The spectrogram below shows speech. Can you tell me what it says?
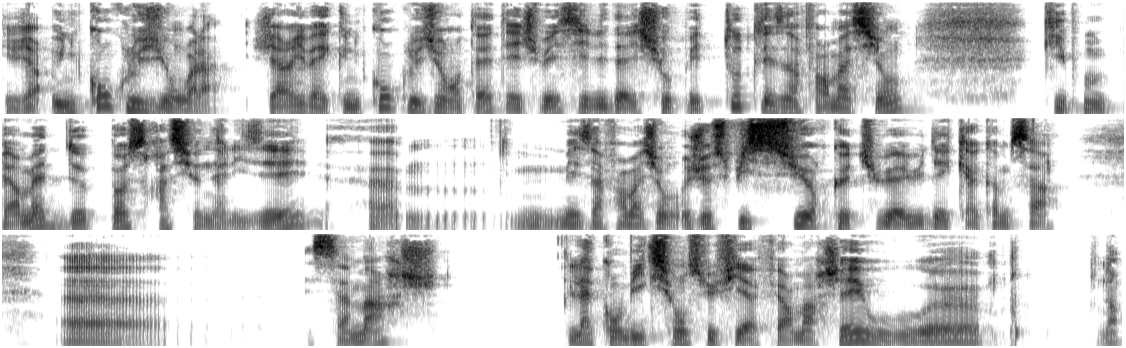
une conclusion, voilà. J'arrive avec une conclusion en tête et je vais essayer d'aller choper toutes les informations qui vont me permettre de post-rationaliser euh, mes informations. Je suis sûr que tu as eu des cas comme ça. Euh, ça marche. La conviction suffit à faire marcher ou euh, non?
